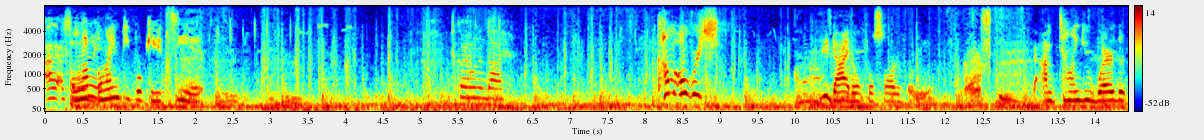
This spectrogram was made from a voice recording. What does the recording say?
I, on Only blind people can't see it. Korea, I wanna die. Come over here. If you die, I don't feel sorry for you. I'm telling you where the.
